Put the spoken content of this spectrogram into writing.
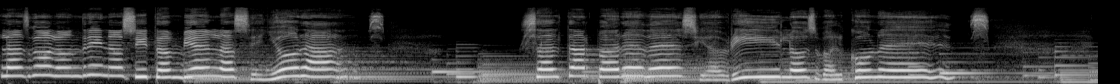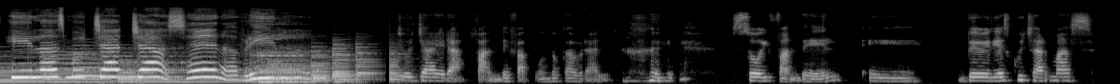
las golondrinas y también las señoras. Saltar paredes y abrir los balcones. Y las muchachas en abril. Yo ya era fan de Facundo Cabral. Soy fan de él. Eh, debería escuchar más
